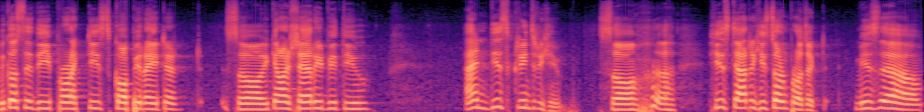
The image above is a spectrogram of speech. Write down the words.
because the product is copyrighted. So we cannot share it with you. And this cringed him. So he started his own project. Means uh,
